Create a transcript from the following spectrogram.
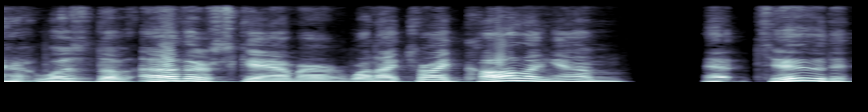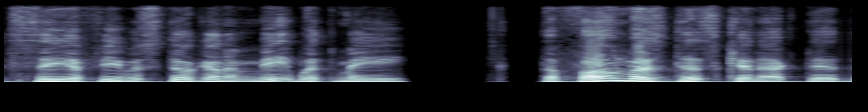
was the other scammer when I tried calling him at 2 to see if he was still going to meet with me. The phone was disconnected.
